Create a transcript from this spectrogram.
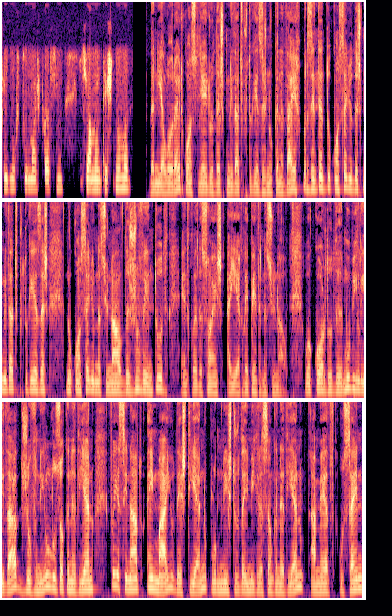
que no futuro mais próximo se aumente este número Daniel Loureiro, conselheiro das comunidades portuguesas no Canadá e representante do Conselho das Comunidades Portuguesas no Conselho Nacional de Juventude, em declarações à IRDP Internacional. O acordo de mobilidade juvenil luso-canadiano foi assinado em maio deste ano pelo ministro da Imigração canadiano, Ahmed Hussein,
